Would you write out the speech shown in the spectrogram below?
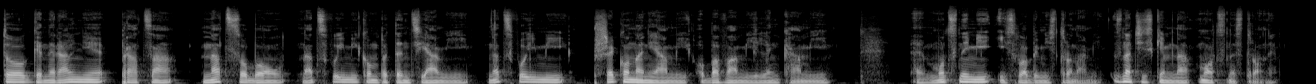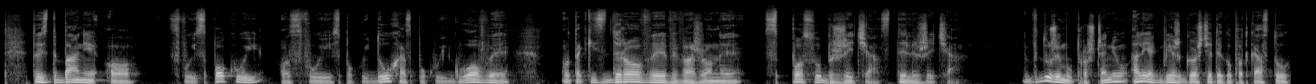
to generalnie praca nad sobą, nad swoimi kompetencjami, nad swoimi przekonaniami, obawami, lękami, E, mocnymi i słabymi stronami, z naciskiem na mocne strony. To jest dbanie o swój spokój, o swój spokój ducha, spokój głowy, o taki zdrowy, wyważony sposób życia, styl życia. W dużym uproszczeniu, ale jak wiesz, goście tego podcastu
